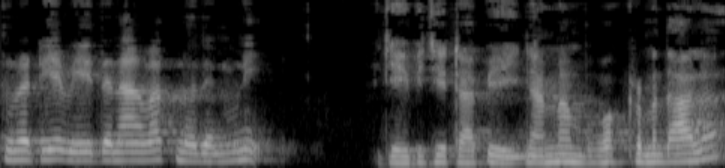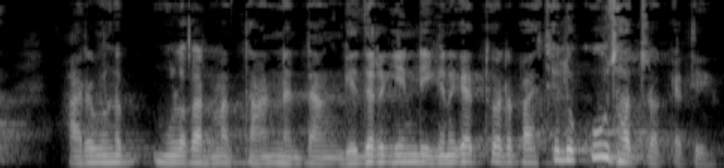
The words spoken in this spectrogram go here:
තුනටිය වේදනාවක් නොදැනුනි. ඒ විදිහට අපි නම් උපක්‍රම දාලා අරමුණ මූල කර්මත්තාන් නැත්නම් gedara ගෙන්න ඉගෙන ගත්තට පස්සේ ලොකු සතුටක් ඇති වෙනවා.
